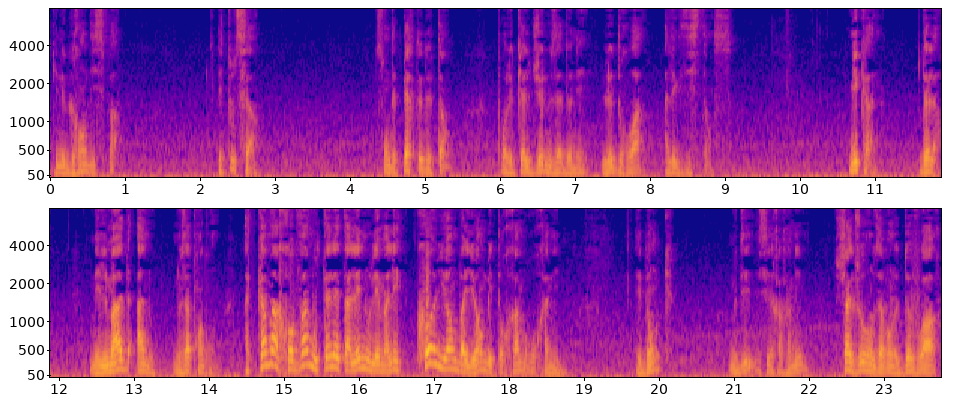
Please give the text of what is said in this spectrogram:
qui ne grandissent pas. Et tout ça sont des pertes de temps pour lesquelles Dieu nous a donné le droit à l'existence. Mikan, de là, Nilmad Anu, nous apprendrons. Et donc, nous dit ici le chaque jour nous avons le devoir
